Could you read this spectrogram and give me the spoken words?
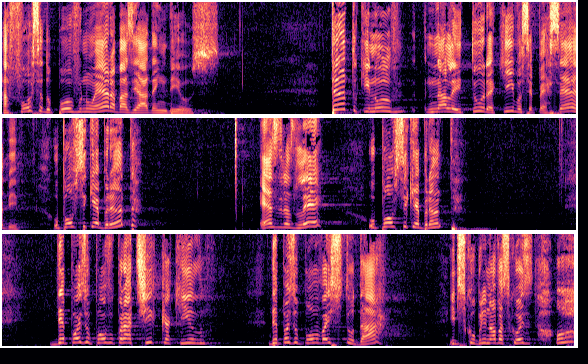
A força do povo não era baseada em Deus. Tanto que no, na leitura aqui você percebe, o povo se quebranta. Esdras lê, o povo se quebranta. Depois o povo pratica aquilo. Depois o povo vai estudar e descobrir novas coisas. Oh,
